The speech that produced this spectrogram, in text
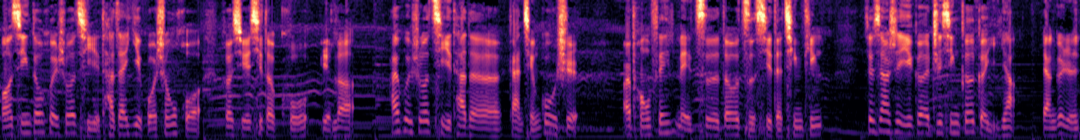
王鑫都会说起他在异国生活和学习的苦与乐，还会说起他的感情故事。而鹏飞每次都仔细的倾听，就像是一个知心哥哥一样。两个人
